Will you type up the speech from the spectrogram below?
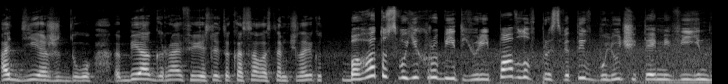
одежду, биографию, если это касалось там человека. Багато своїх робіт Юрій Павлов присвятив болючій темі війн.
